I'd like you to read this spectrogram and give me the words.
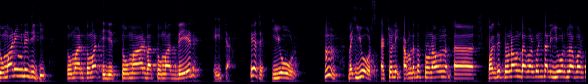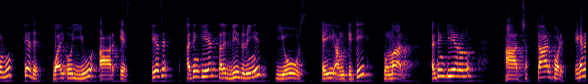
তোমার ইংরেজি কি? তোমার তোমার, এই যে তোমার বা তোমাদের এইটা, ঠিক আছে? ইয়োর হুম? বা ইয়োর্স অ্যাকচুয়ালি আমরা তো প্রোনাউন পজিটিভ প্রোনাউন ব্যবহার করছি, তাহলে ইয়োর্স ব্যবহার করব, ঠিক আছে? Y O U R S ঠিক আছে? আই থিঙ্ক ক্লিয়ার তাহলে দিস রিং ইজ ইয়োর্স এই আংটিটি তোমার। আই থিঙ্ক ক্লিয়ার হলো? আচ্ছা তারপরে, এখানে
